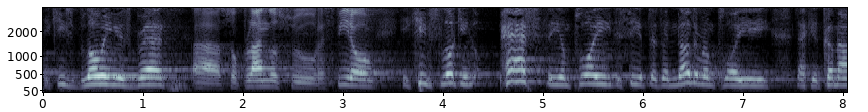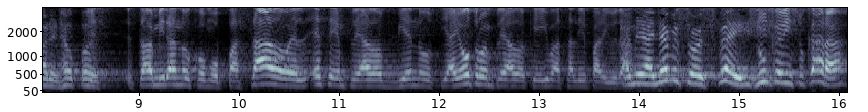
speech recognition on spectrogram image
he keeps blowing his breath, ah, soplando su respiro. he keeps looking past the employee to see if there's another employee that could come out and help us. Estaba mirando como pasado el- ese empleado, viendo si hay otro empleado que iba a salir para ayudar. I mean, I never saw his face. Nunca vi su cara,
